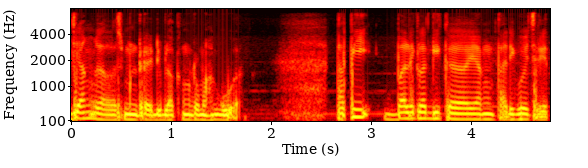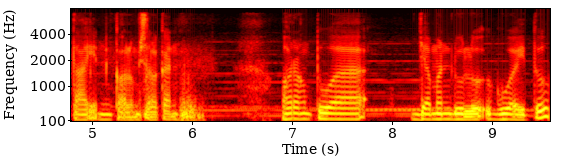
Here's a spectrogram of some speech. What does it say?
janggal sebenarnya di belakang rumah gue tapi balik lagi ke yang tadi gue ceritain. Kalau misalkan orang tua zaman dulu gue itu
